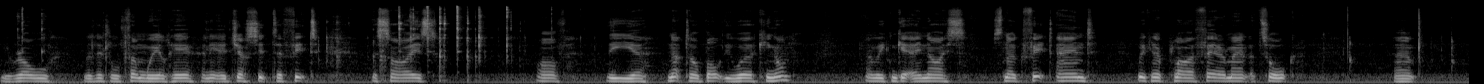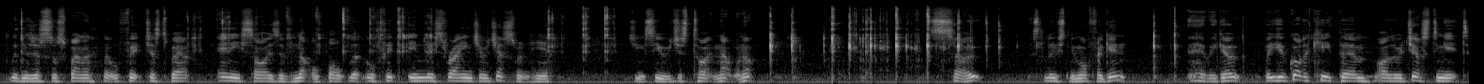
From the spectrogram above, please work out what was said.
you roll the little thumb wheel here and it adjusts it to fit the size of the uh, nut or bolt you're working on and we can get a nice snug fit and we can apply a fair amount of torque um, with an adjustable spanner that will fit just about any size of nut or bolt that will fit in this range of adjustment here. As you can see we've just tightened that one up. So let's loosen him off again. There we go. But you've got to keep um, either adjusting it,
